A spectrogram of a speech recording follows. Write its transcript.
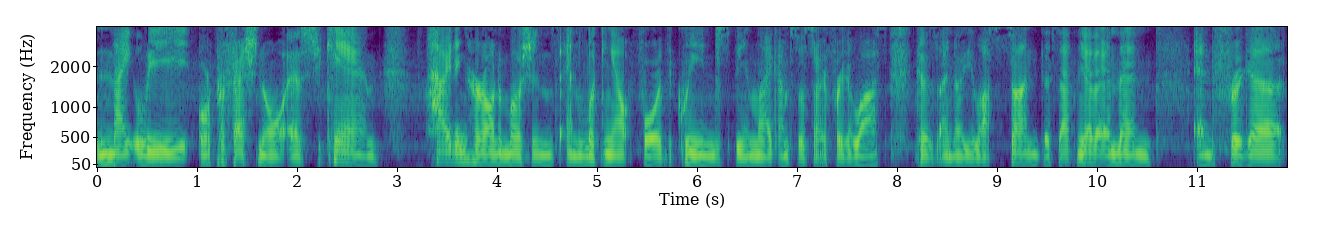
knightly or professional as she can hiding her own emotions and looking out for the queen, just being like, I'm so sorry for your loss because I know you lost a son, this, that, and the other. And then, and Frigga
